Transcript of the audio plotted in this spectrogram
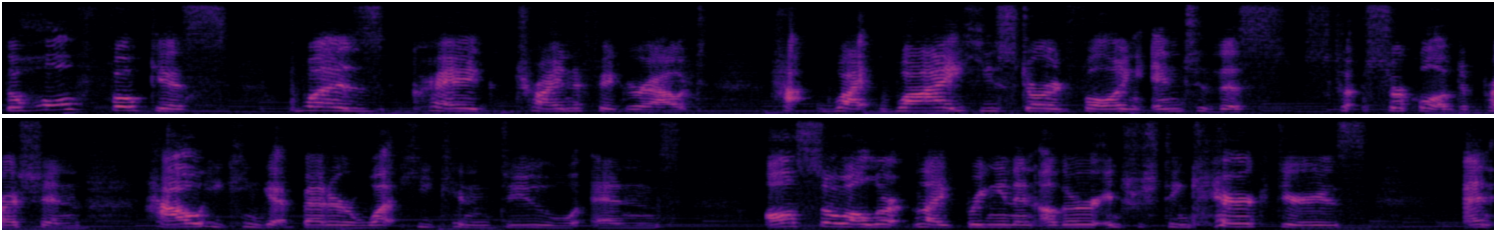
the whole focus was Craig trying to figure out how, why, why he started falling into this circle of depression, how he can get better, what he can do, and also I'll like bringing in other interesting characters. And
